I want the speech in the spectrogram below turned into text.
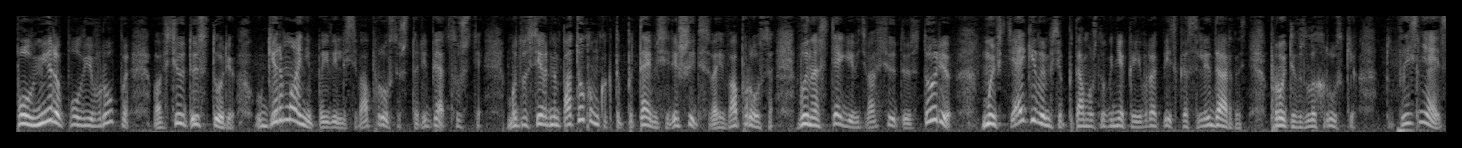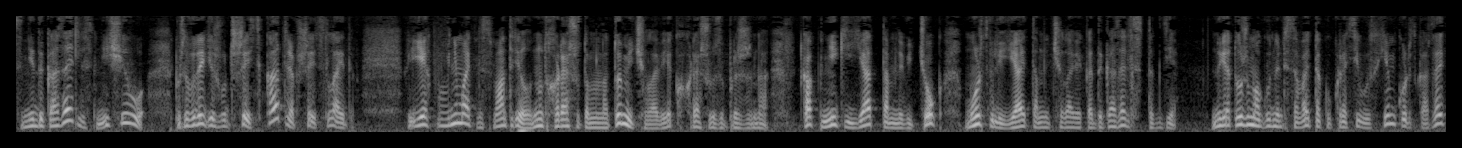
полмира, пол Европы во всю эту историю. У Германии появились вопросы, что, ребят, слушайте, мы тут Северным потоком как-то пытаемся решить свои вопросы, вы нас втягиваете во всю эту историю, мы втягиваемся, потому что некая европейская солидарность солидарность против злых русских. Тут выясняется, ни доказательств, ничего. Потому что вот эти вот шесть кадров, шесть слайдов, я их внимательно смотрела. Ну, хорошо, там анатомия человека хорошо изображена. Как некий яд, там, новичок может влиять там на человека. Доказательства-то где? Но я тоже могу нарисовать такую красивую схемку, рассказать,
